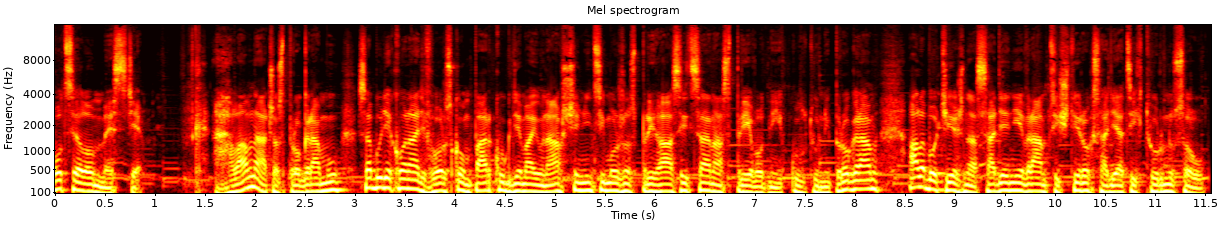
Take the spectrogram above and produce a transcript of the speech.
po celom meste. Hlavná časť programu sa bude konať v Horskom parku, kde majú návštevníci možnosť prihlásiť sa na sprievodný kultúrny program alebo tiež na sadenie v rámci štyroch sadiacich turnusov.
